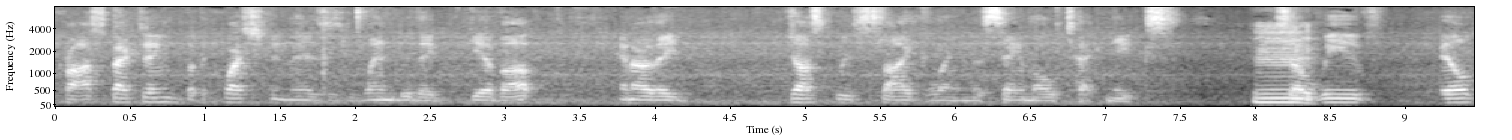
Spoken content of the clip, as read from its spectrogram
prospecting, but the question is, is when do they give up? And are they just recycling the same old techniques? So we've built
